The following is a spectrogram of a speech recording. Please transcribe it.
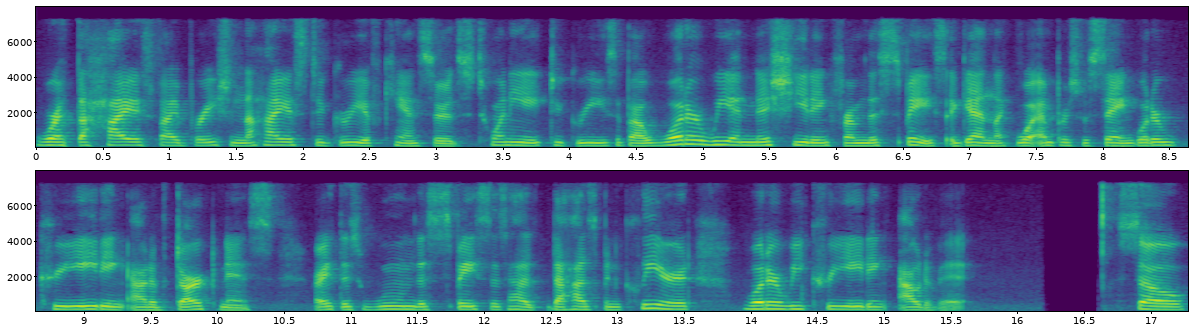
we're at the highest vibration, the highest degree of Cancer. It's 28 degrees. About what are we initiating from this space? Again, like what Empress was saying, what are we creating out of darkness? Right, this womb, this space that has, that has been cleared. What are we creating out of it? So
